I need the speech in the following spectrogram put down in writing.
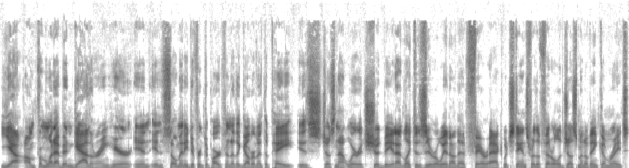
Yeah, um, from what I've been gathering here in, in so many different departments of the government, the pay is just not where it should be. And I'd like to zero in on that FAIR Act, which stands for the Federal Adjustment of Income Rates.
